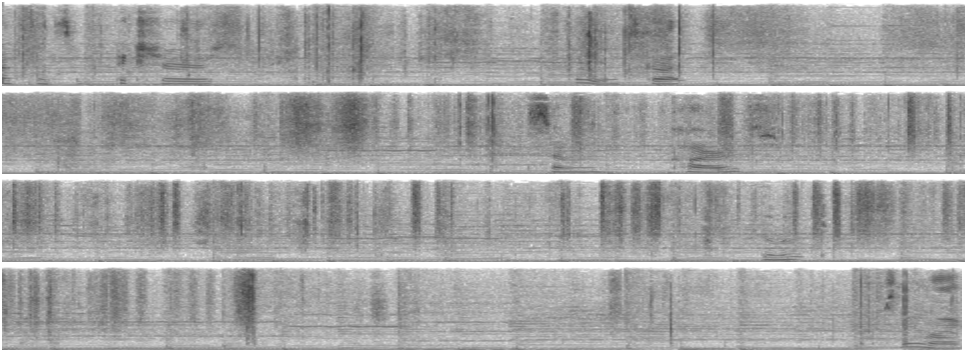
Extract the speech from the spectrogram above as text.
And some pictures. Oh, it's got some cards. In it. See, like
